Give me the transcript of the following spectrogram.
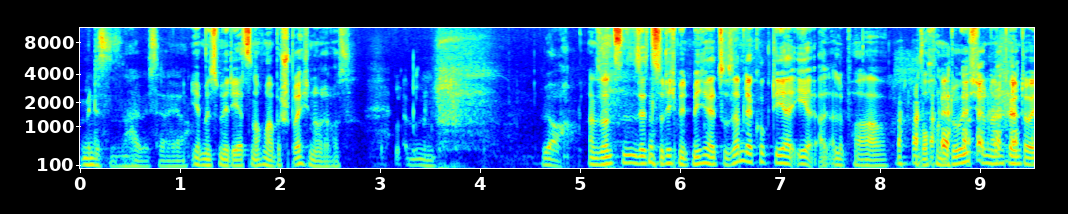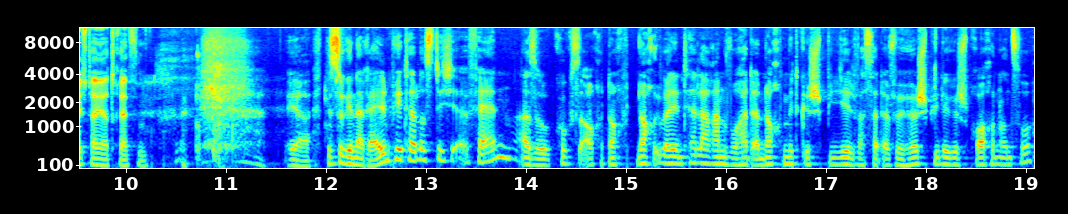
mindestens ein halbes Jahr her. Ja, müssen wir die jetzt nochmal besprechen oder was? Ja. Ansonsten setzt du dich mit Michael zusammen, der guckt dir ja eh alle paar Wochen durch und dann könnt ihr euch da ja treffen. Ja. Bist du generell ein Peter Lustig-Fan? Also guckst du auch noch, noch über den Tellerrand, wo hat er noch mitgespielt, was hat er für Hörspiele gesprochen und so?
